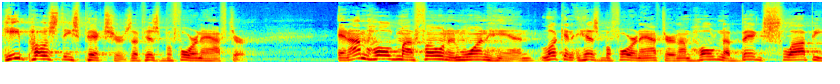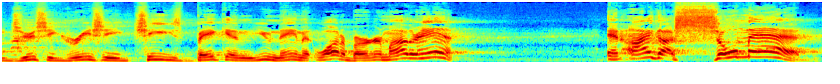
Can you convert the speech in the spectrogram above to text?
he posts these pictures of his before and after. And I'm holding my phone in one hand, looking at his before and after, and I'm holding a big, sloppy, juicy, greasy, cheese, bacon, you name it, Whataburger in my other hand. And I got so mad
